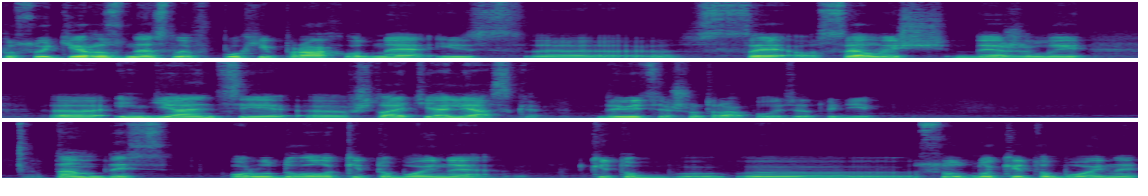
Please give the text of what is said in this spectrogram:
по суті рознесли в пух і прах одне із е, се- селищ, де жили е, індіанці е, в штаті Аляска. Дивіться, що трапилося тоді. Там десь орудувало китобойне кито, е, судно китобойне.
